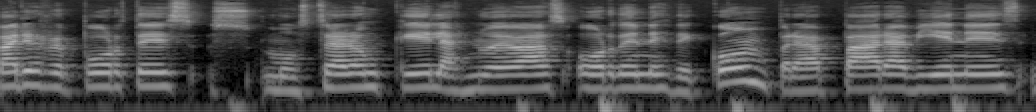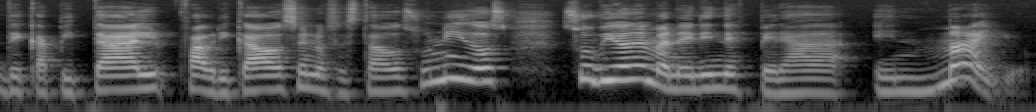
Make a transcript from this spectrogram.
Varios reportes mostraron que las nuevas órdenes de compra para bienes de capital fabricados en los Estados Unidos subió de manera inesperada en mayo,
